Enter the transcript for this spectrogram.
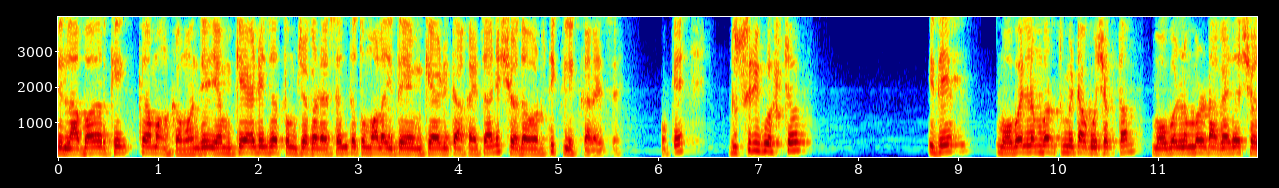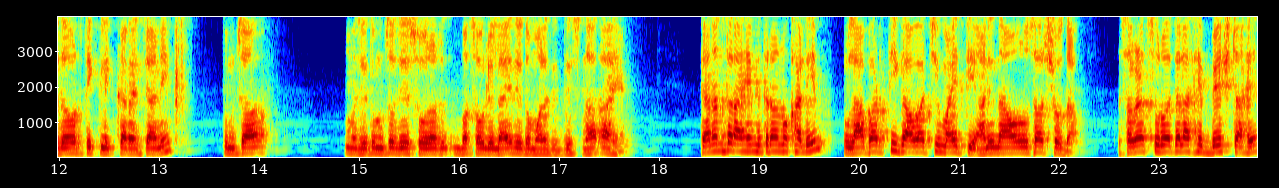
ते लाभार्थी क्रमांक म्हणजे एम के आय डी जर तुमच्याकडे असेल तर तुम्हाला इथे एम के आय डी टाकायचं आणि शोधावरती क्लिक करायचं ओके दुसरी गोष्ट इथे मोबाईल नंबर तुम्ही टाकू शकता. मोबाईल नंबर टाकायचा शोधावरती क्लिक करायचे आणि तुमचा म्हणजे तुमचं जे सोलर बसवलेलं आहे ते तुम्हाला तिथे दिसणार आहे. त्यानंतर आहे मित्रांनो खाली लाभार्थी गावाची माहिती आणि नावानुसार शोधा. सगळ्यात सुरुवातीला हे बेस्ट आहे.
